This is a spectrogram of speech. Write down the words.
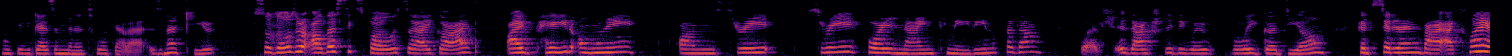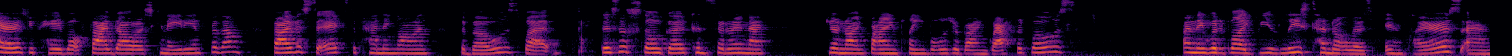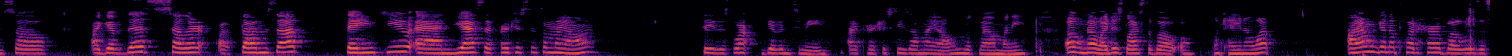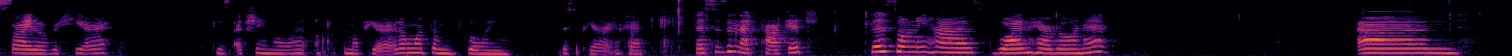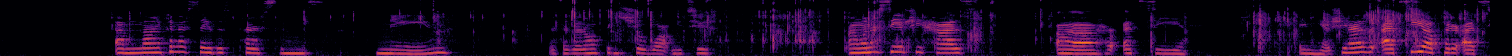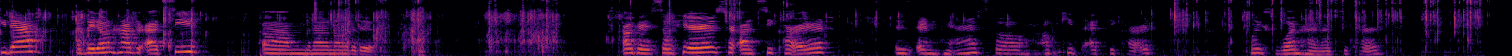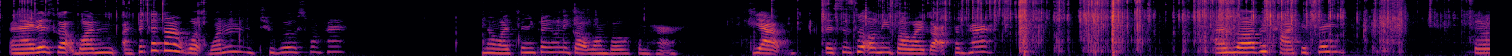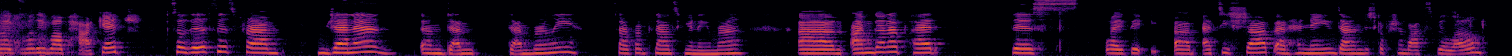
I'll give you guys a minute to look at that. Isn't that cute? So those are all the six bows that I got. I paid only um three three forty nine Canadian for them, which is actually the really, good deal. Considering by at Claire's you pay about five dollars Canadian for them, five to six depending on the bows. But this is still good considering that you're not buying plain bows, you're buying graphic bows, and they would like be at least ten dollars in Claire's. And so I give this seller a thumbs up. Thank you. And yes, I purchased this on my own. They just weren't given to me. I purchased these on my own with my own money. Oh no, I just lost a bow. Oh, okay, you know what? I'm gonna put her bows aside over here. Because actually, you know what? I'll put them up here. I don't want them going, disappearing. Okay. This is the next package. This only has one hair bow in it. And I'm not gonna say this person's name because I don't think she'll want me to. I want to see if she has uh, her Etsy in here. She has her Etsy. I'll put her Etsy down. If they don't have their Etsy, um, then I don't know what to do. Okay, so here's her Etsy card. Is in here, so I'll keep the Etsy card. At least one her Etsy card. And I just got one. I think I got what one, two bows from her. No, I think I only got one bow from her. Yeah, this is the only bow I got from her. I love the packaging. They're like really well packaged. So this is from Jenna um, Dem Demberly. Sorry if I'm pronouncing your name wrong. Um, I'm gonna put this like the um, Etsy shop and her name down in the description box below.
